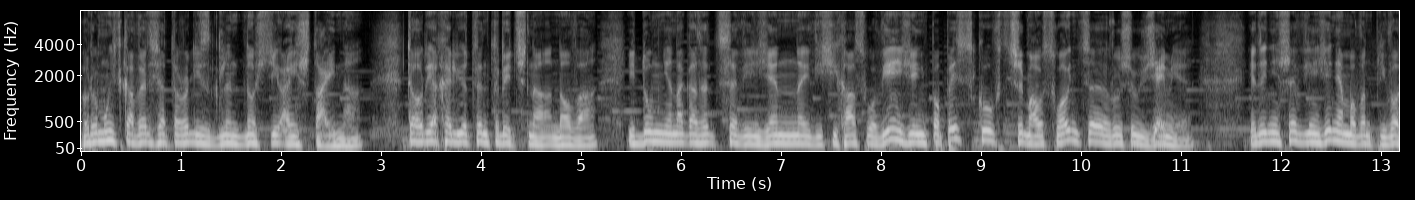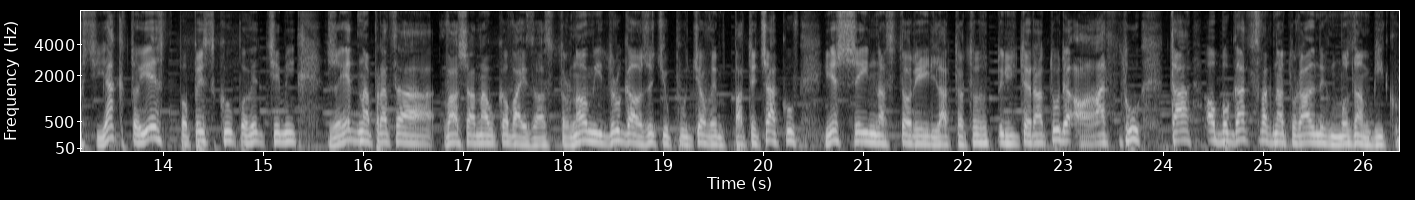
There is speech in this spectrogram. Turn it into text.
rumuńska wersja teorii względności Einsteina, teoria heliocentryczna nowa i dumnie na gazetce więziennej wisi hasło Więzień po pysku wstrzymał słońce, ruszył ziemię. Jedynie szef więzienia ma wątpliwości. Jak to jest po pysku? Powiedzcie mi, że jedna praca wasza naukowa jest o astronomii, druga o życiu płciowym patyczaków, jeszcze inna story literatury, a tu ta o bogactwach naturalnych Mozambiku.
